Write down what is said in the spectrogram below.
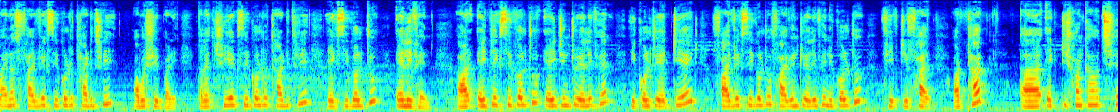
minus five x equal to thirty three অবশ্যই পারি। তাহলে three x equal to thirty three x equal to eleven আর eight x equal to eight into eleven equal to eighty eight five x equal to five into eleven equal to fifty five অর্থাৎ একটি সংখ্যা হচ্ছে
